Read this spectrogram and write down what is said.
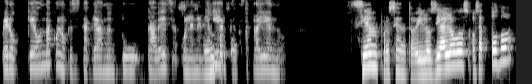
Pero, ¿qué onda con lo que se está quedando en tu cabeza, con la energía que estás trayendo? 100%. Y los diálogos, o sea, todo,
